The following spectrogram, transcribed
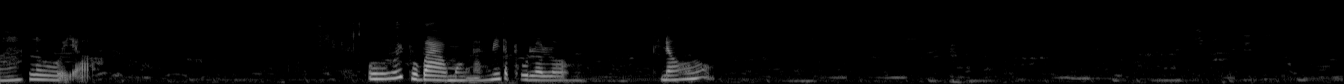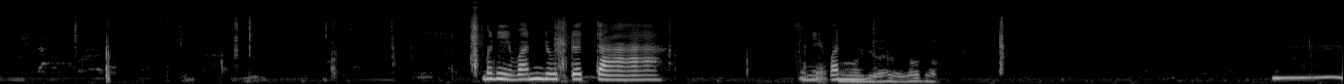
มากเลยอะ โอ้ยผู้บ่าวมองนั้นมีแต่ผู้หล่อๆพี่น้องมื่อนี้วันหยุดเด้อจ้ามื่อนี้วัน Oh, you have a lot of อืม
